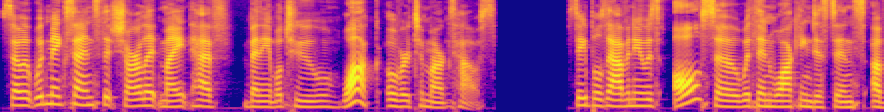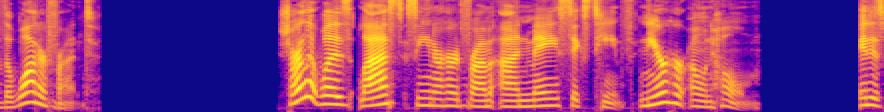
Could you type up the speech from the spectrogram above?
so it would make sense that Charlotte might have been able to walk over to Mark's house. Staples Avenue is also within walking distance of the waterfront. Charlotte was last seen or heard from on May 16th near her own home. It is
